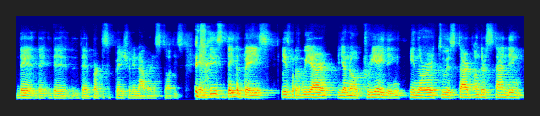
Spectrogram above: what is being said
the, the, the, the participation in our studies. And this database is what we are you know creating in order to start understanding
